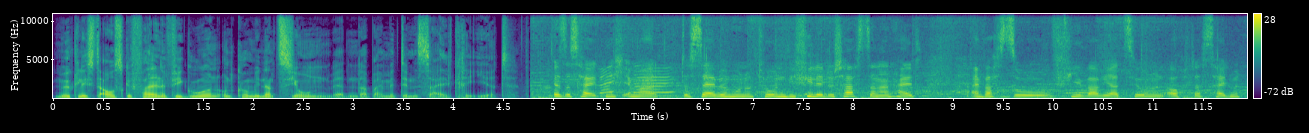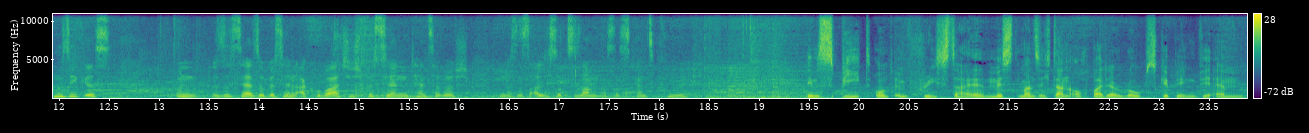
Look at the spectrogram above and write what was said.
Möglichst ausgefallene Figuren und Kombinationen werden dabei mit dem Seil kreiert. Es ist halt nicht immer dasselbe Monoton, wie viele du schaffst, sondern halt einfach so viel Variation und auch, dass halt mit Musik ist. Und es ist ja so ein bisschen akrobatisch, ein bisschen tänzerisch. Und das ist alles so zusammen, das ist ganz cool. Im Speed und im Freestyle misst man sich dann auch bei der Rope Skipping WM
